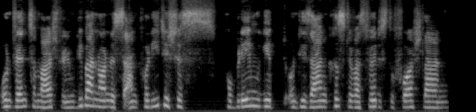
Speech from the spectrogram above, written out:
Und wenn zum Beispiel im Libanon es ein politisches Problem gibt und die sagen, Christel, was würdest du vorschlagen?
